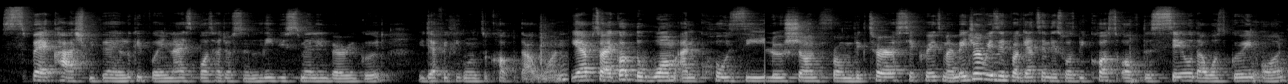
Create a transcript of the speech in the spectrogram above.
spare cash with you and you're looking for a nice butter just to leave you smelling very good you definitely want to cop that one. Yep so i got the warm and cozy lotion from victoria's secret. My major reason for getting this was because of the sale that was going on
